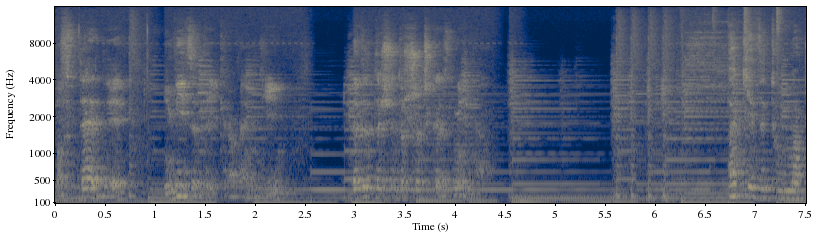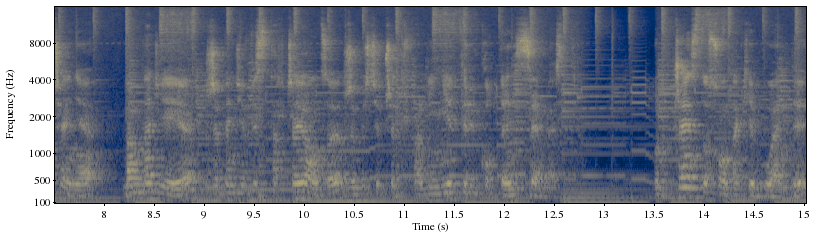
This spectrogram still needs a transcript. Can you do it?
to wtedy nie widzę tej krawędzi, wtedy to się troszeczkę zmienia. Takie wytłumaczenie mam nadzieję, że będzie wystarczające, żebyście przetrwali nie tylko ten semestr. Bo często są takie błędy.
